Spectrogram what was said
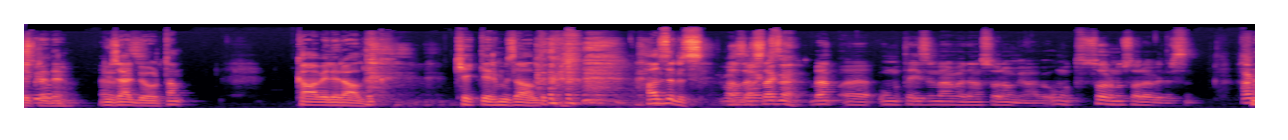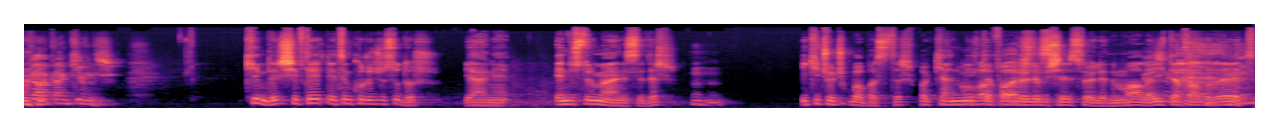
başlayalım ederim. mı? Evet. Güzel bir ortam. Kahveleri aldık. Keklerimizi aldık. Hazırız. Hazırsak güzel. ben e, Umut'a izin vermeden soramıyor abi. Umut sorunu sorabilirsin. Hakkı Alkan kimdir? Kimdir? Shift.net'in kurucusudur. Yani endüstri mühendisidir. Hı hı. İki çocuk babasıdır. Bak kendime ilk Allah defa böyle bir bağışlasın. şey söyledim. Vallahi ilk Gerçekten. defa burada. Ne Evet.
